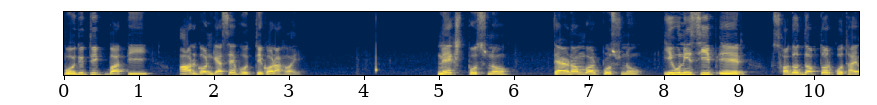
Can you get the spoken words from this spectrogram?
বৈদ্যুতিক বাতি আর্গন গ্যাসে ভর্তি করা হয়। নেক্সট প্রশ্ন, তেরো নম্বর প্রশ্ন, ইউনিসিফ এর সদর দপ্তর কোথায়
